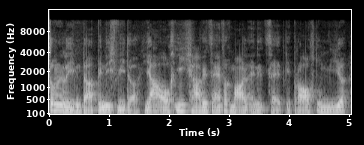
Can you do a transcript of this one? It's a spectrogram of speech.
So meine Lieben, da bin ich wieder. Ja, auch ich habe jetzt einfach mal eine Zeit gebraucht, um mir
